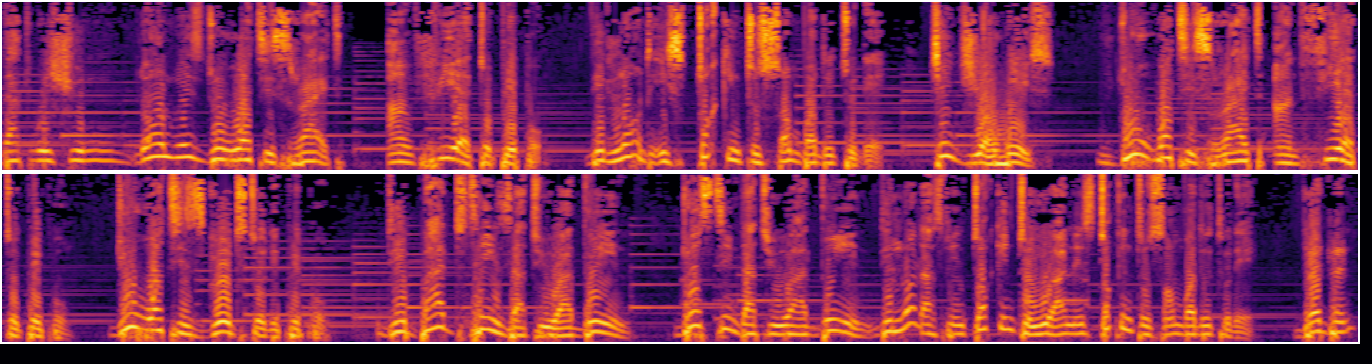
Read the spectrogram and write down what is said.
that we should always do what is right and fear to people. The Lord is talking to somebody today. Change your ways. Do what is right and fear to people. Do what is good to the people. The bad things that you are doing, those things that you are doing, the Lord has been talking to you and is talking to somebody today. Brethren,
